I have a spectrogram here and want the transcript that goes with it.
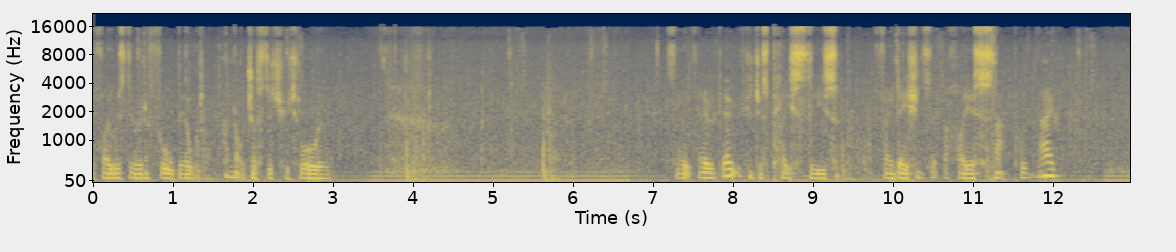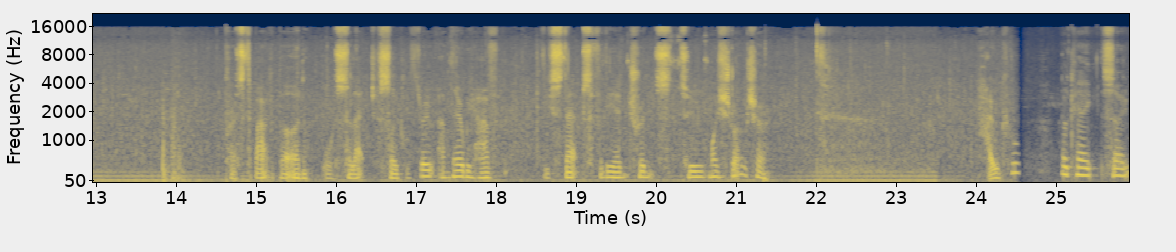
if I was doing a full build and not just a tutorial. So there we go, you can just place these foundations at the highest snap point now. Press the back button or select cycle through and there we have the steps for the entrance to my structure. How cool. Okay, so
